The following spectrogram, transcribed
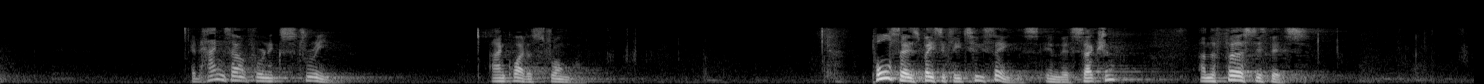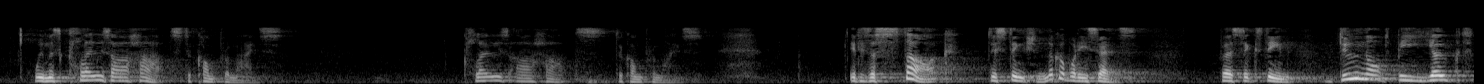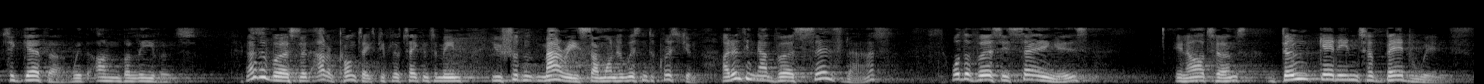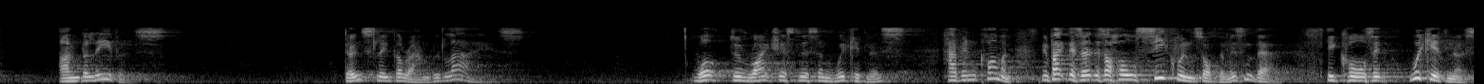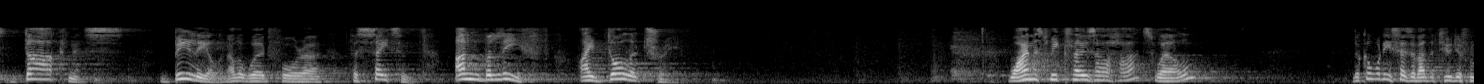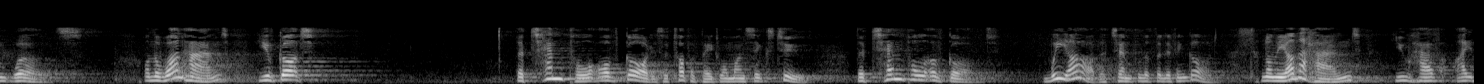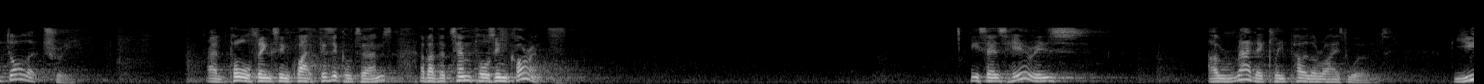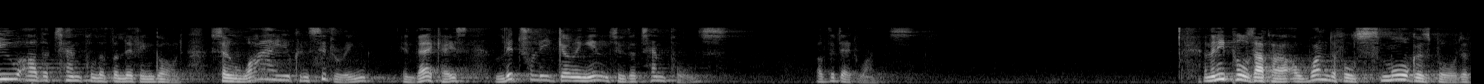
It hangs out for an extreme and quite a strong one. Paul says basically two things in this section. And the first is this we must close our hearts to compromise. Close our hearts to compromise. It is a stark distinction. Look at what he says. Verse 16 Do not be yoked together with unbelievers. That's a verse that, out of context, people have taken to mean you shouldn't marry someone who isn't a Christian. I don't think that verse says that. What the verse is saying is, in our terms, don't get into bed with unbelievers. Don't sleep around with lies. What do righteousness and wickedness have in common? In fact, there's a, there's a whole sequence of them, isn't there? He calls it wickedness, darkness, Belial, another word for, uh, for Satan, unbelief, idolatry. Why must we close our hearts? Well, look at what he says about the two different worlds. On the one hand, you've got the temple of God. It's the top of page 1162. The temple of God. We are the temple of the living God. And on the other hand, you have idolatry. And Paul thinks in quite physical terms about the temples in Corinth. He says, Here is a radically polarized world. You are the temple of the living God. So why are you considering, in their case, literally going into the temples of the dead ones? And then he pulls up a, a wonderful smorgasbord of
